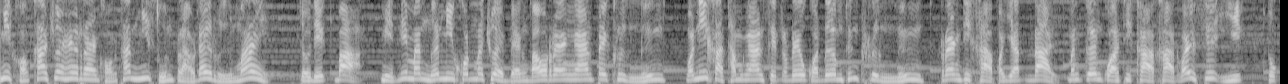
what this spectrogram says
มีดของข้าช่วยให้แรงของท่านมีศูนย์เปล่าได้หรือไม่ เจ้าเด็กบ้า มีดนี่มันเหมือนมีคนมาช่วยแบ่งเบาแรงงานไปครึ่งหนึ่ง วันนี้ข้าทำงานเสร็จเร็วกว่าเดิมถึงครึ่งหนึ่ง แรงที่ข้าประหยัดได้ มันเกินกว่าที่ข้าคาดไว้เสียอีก ตก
